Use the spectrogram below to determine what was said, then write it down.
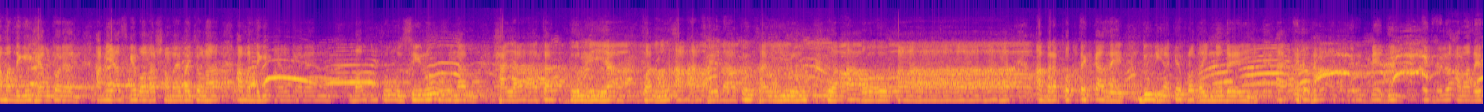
আমার দিকে খেয়াল করেন, আমি আজকে বলার সময় পাইতো না। আমার দিকে খেয়াল করেন, বাল তুসিরুনাল হায়াতাদ দুনিয়া আমরা প্রত্যেক কাজে দুনিয়াকে প্রাধান্য দেই। এটা হলো হলো আমাদের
